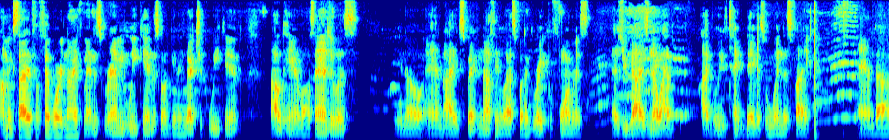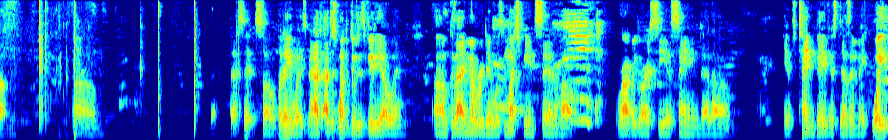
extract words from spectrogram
I'm excited for February 9th, man. This Grammy weekend It's going to be an electric weekend out here in Los Angeles, you know, and I expect nothing less but a great performance. As you guys know, I have, I believe Tank Davis will win this fight, and um, um, that's it. So, but anyways, man, I, I just want to do this video and because um, I remember there was much being said about Robert Garcia saying that um, if Tank Davis doesn't make weight,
